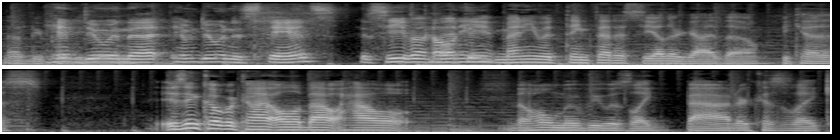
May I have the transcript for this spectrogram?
That'd be pretty Him doing good. that, him doing his stance. His See, but many pelican. many would think that it's the other guy though, because isn't Cobra Kai all about how the whole movie was like bad, or because like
